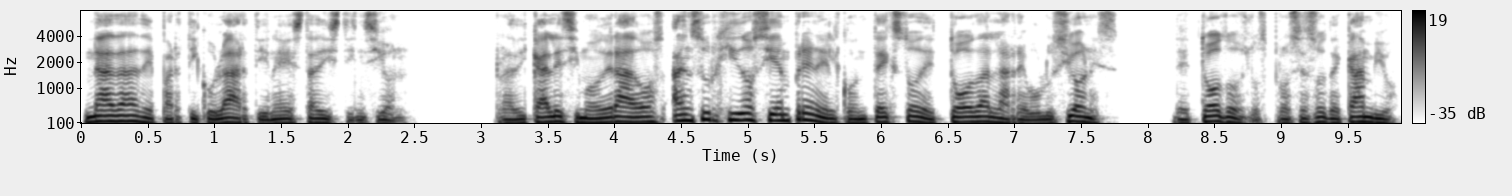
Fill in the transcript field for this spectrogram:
Nada de particular tiene esta distinción. Radicales y moderados han surgido siempre en el contexto de todas las revoluciones, de todos los procesos de cambio,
